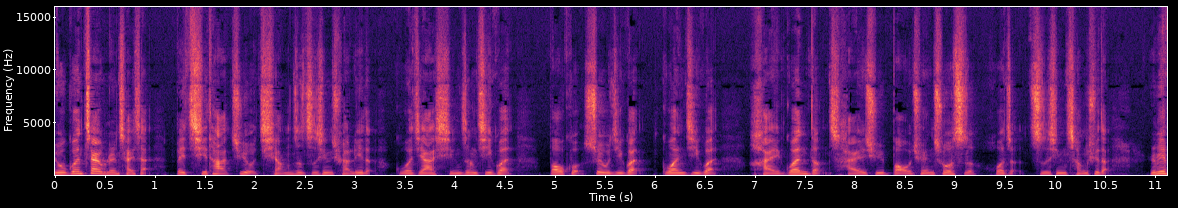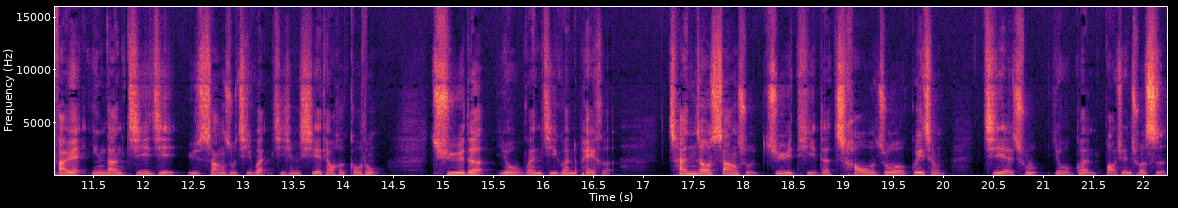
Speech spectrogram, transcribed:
有关债务人财产被其他具有强制执行权力的国家行政机关，包括税务机关、公安机关、海关等，采取保全措施或者执行程序的。人民法院应当积极与上述机关进行协调和沟通，取得有关机关的配合，参照上述具体的操作规程，解除有关保全措施，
